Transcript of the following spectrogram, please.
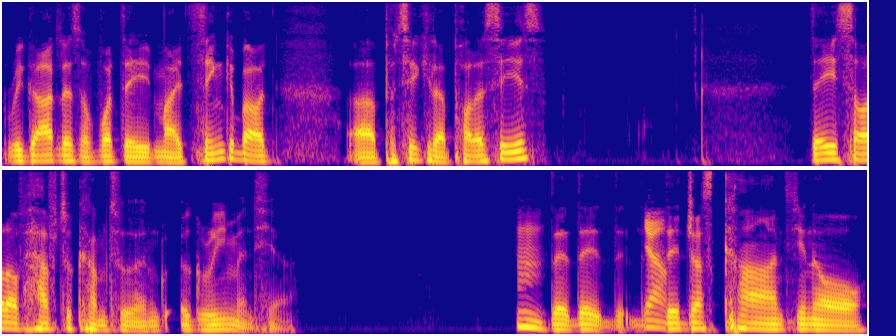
regardless of what they might think about uh, particular policies, they sort of have to come to an agreement here. Mm. They, they, they, Yeah. they just can't, you know,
